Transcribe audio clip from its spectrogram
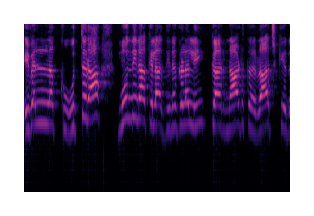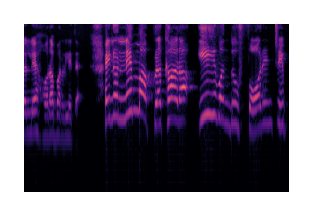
ಇವೆಲ್ಲಕ್ಕೂ ಉತ್ತರ ಮುಂದಿನ ಕೆಲ ದಿನಗಳಲ್ಲಿ ಕರ್ನಾಟಕ ರಾಜಕೀಯದಲ್ಲೇ ಹೊರಬರಲಿದೆ. ಇನ್ನು ನಿಮ್ಮ ಪ್ರಕಾರ ಈ ಒಂದು ಫಾರಿನ್ ಟ್ರಿಪ್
